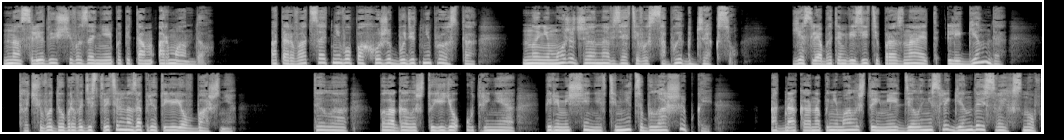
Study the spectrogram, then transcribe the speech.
на следующего за ней по пятам Армандо. Оторваться от него, похоже, будет непросто. Но не может же она взять его с собой к Джексу. Если об этом визите прознает легенда, то чего доброго действительно запрет ее в башне. Телла полагала, что ее утреннее перемещение в темницу было ошибкой. Однако она понимала, что имеет дело не с легендой из своих снов,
